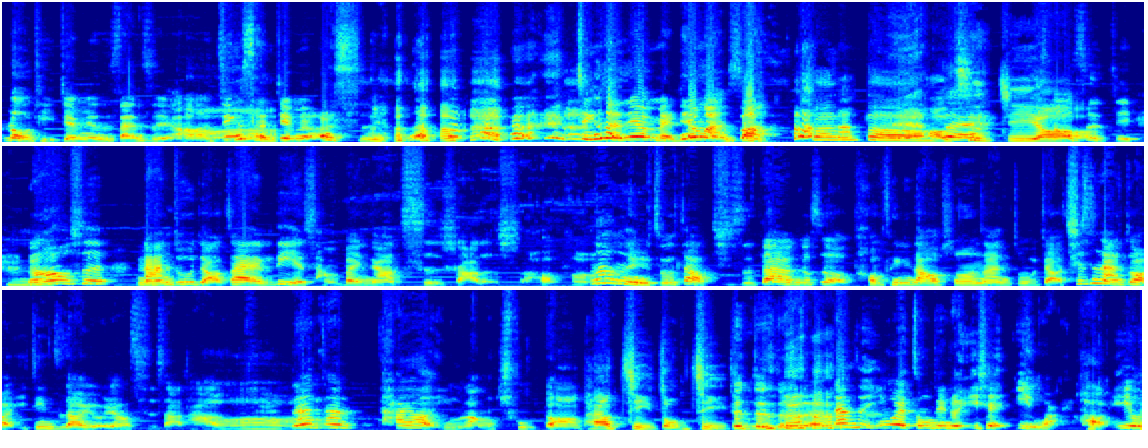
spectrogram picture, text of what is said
肉体见面是三次元啊，精神见面二次元。精神见面每天晚上，真的好刺激哦，好刺激。然后是男主角在猎场被人家刺杀的时候，那女主角其实当然就是有偷听到说男主角，其实男主角已经知道有人要刺杀他了，但但他要引狼出洞，他要计中计。对对对对，但是因为中间就一些意外，好，有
